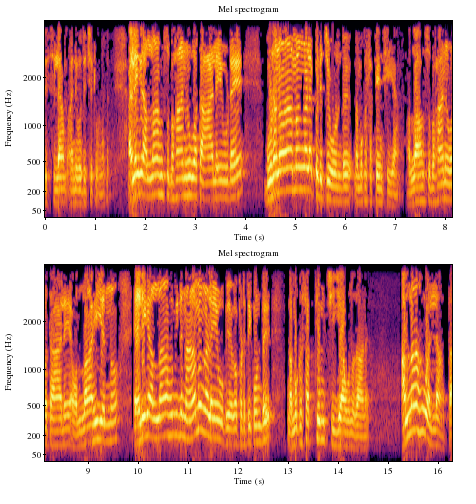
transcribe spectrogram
ഇസ്ലാം അനുവദിച്ചിട്ടുള്ളത്. അല്ലെങ്കിൽ അള്ളാഹു സുബാനുവ താലയുടെ ഗുണനാമങ്ങളെ പിടിച്ചുകൊണ്ട് നമുക്ക് സത്യം ചെയ്യാം. അള്ളാഹു സുബാനുവ താലെ അള്ളാഹി എന്നോ അല്ലെങ്കിൽ അള്ളാഹുവിന്റെ നാമങ്ങളെയോ ഉപയോഗപ്പെടുത്തിക്കൊണ്ട് നമുക്ക് സത്യം ചെയ്യാവുന്നതാണ്. അള്ളാഹു അല്ലാത്ത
